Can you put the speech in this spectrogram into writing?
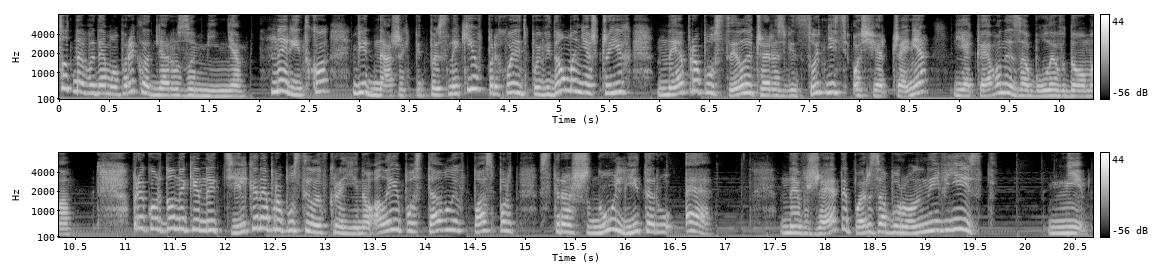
Тут наведемо приклад для розуміння. Нерідко від наших підписників приходять повідомлення, що їх не пропустили через відсутність освячення, яке вони забули вдома. Прикордонники не тільки не пропустили в країну, але й поставили в паспорт страшну літеру Е. Невже тепер заборонений в'їзд? Ні.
